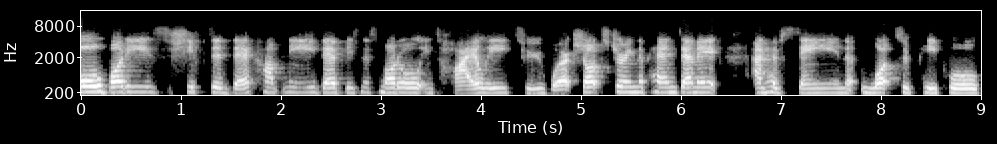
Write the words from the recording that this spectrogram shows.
Allbodies shifted their company, their business model entirely to workshops during the pandemic and have seen lots of people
